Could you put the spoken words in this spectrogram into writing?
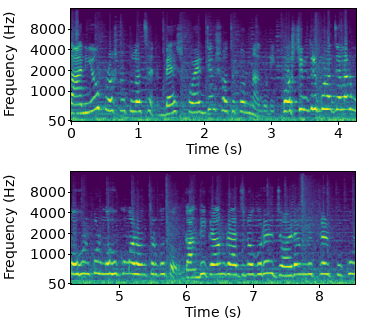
তা নিয়েও প্রশ্ন তুলেছেন বেশ কয়েকজন সচেতন নাগরিক। পশ্চিম ত্রিপুরা জেলার মোহনপুর মহকুমার অন্তর্গত গান্ধীগ্রাম রাজনগরের জয়রাম মিত্রের পুকুর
